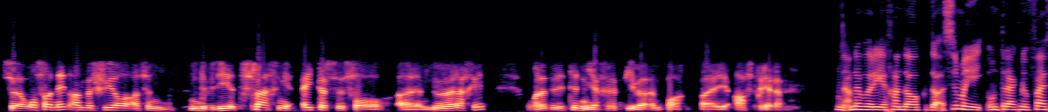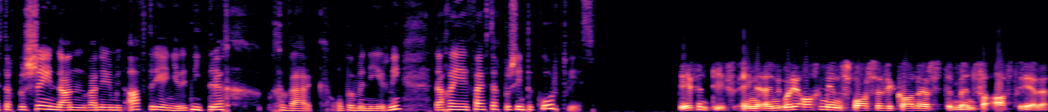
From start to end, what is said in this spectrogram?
So ons sal net aanbeveel as 'n individu dit slegs in die uiterste sal uh, nodig het omdat dit 'n negatiewe impak by aftrede. In ander woorde, jy gaan dalk sê maar jy onttrek nou 50% dan wanneer jy moet aftree en jy dit nie teruggewerk op 'n manier nie, dan gaan jy 50% tekort wees. Definitief. En en oor die algemeen spaar Suid-Afrikaners te min vir aftrede.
